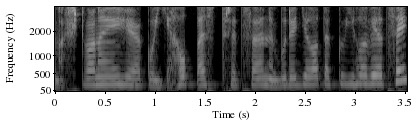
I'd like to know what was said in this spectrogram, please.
naštvaný, že jako jeho pes přece nebude dělat takovéhle věci,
